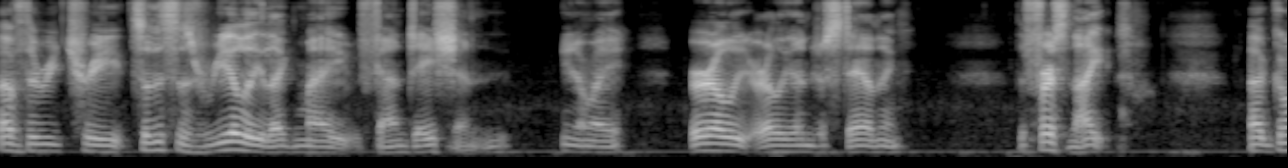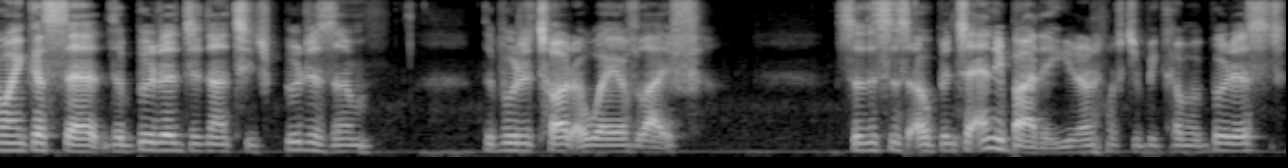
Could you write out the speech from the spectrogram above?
of the retreat so this is really like my foundation you know my early early understanding the first night uh, said the Buddha did not teach Buddhism, the Buddha taught a way of life. So this is open to anybody. You don't have to become a Buddhist.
